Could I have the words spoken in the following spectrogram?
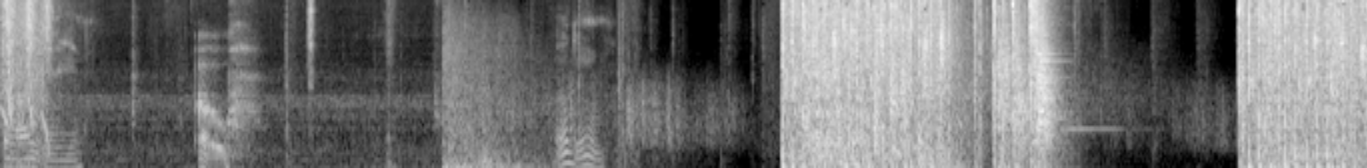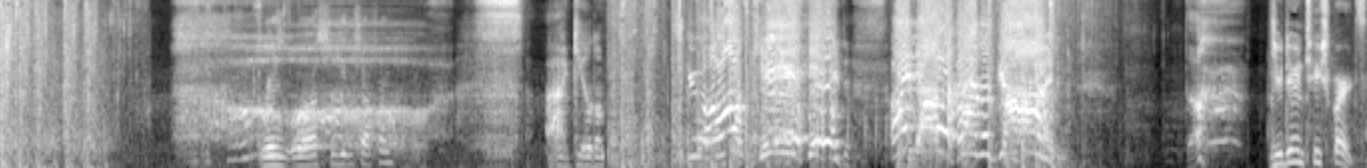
Oh, I hear you. Oh. Oh, damn. Where's, where else you getting shot from? I killed him. Screw off, kid! I don't have a gun! You're doing two squirts.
